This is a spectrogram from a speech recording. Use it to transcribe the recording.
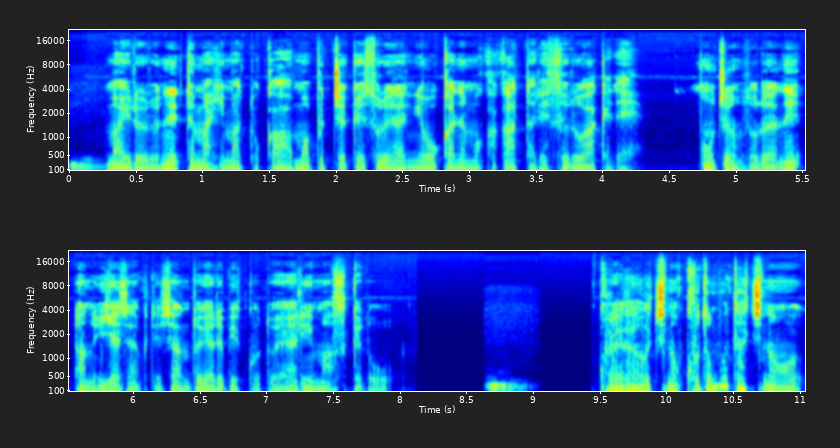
うん。まあいろいろね、手間暇とか、まあぶっちゃけそれなりにお金もかかったりするわけで、もちろんそれはね、あの嫌じゃなくてちゃんとやるべきことをやりますけど、うん。これがうちの子供たちの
